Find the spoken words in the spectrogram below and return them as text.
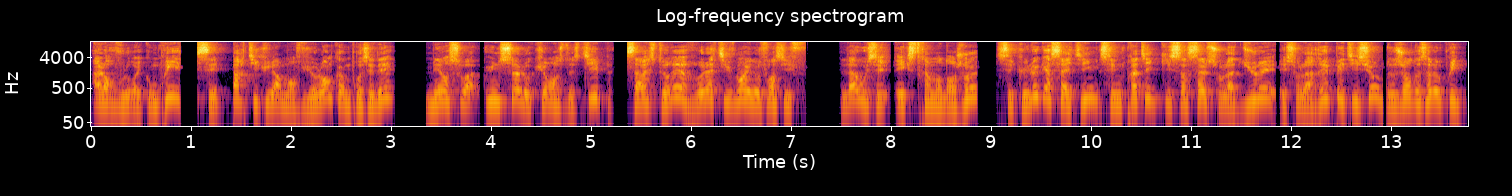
Alors vous l'aurez compris, c'est particulièrement violent comme procédé, mais en soi une seule occurrence de ce type, ça resterait relativement inoffensif. Là où c'est extrêmement dangereux, c'est que le gaslighting, c'est une pratique qui s'installe sur la durée et sur la répétition de ce genre de saloperie.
